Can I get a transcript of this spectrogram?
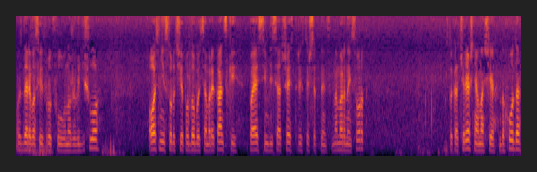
Ось дерево світ фрутфул, воно вже відійшло. А ось мені сорт ще подобається американський PS76 361. Це номерний сорт. Ось така черешня, вона ще дохода,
